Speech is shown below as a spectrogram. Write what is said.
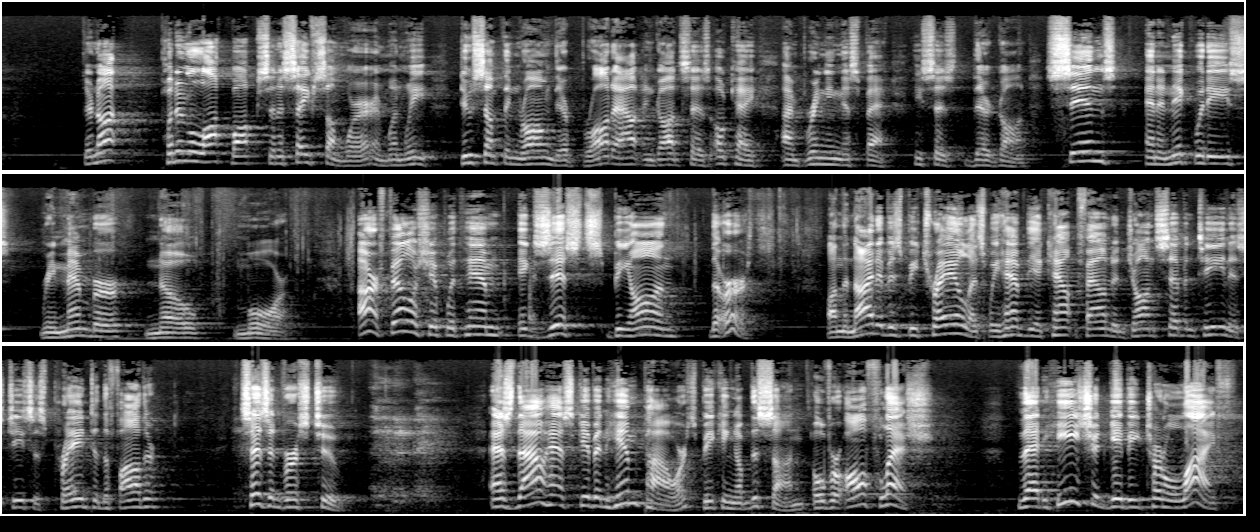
They're not put in a lockbox in a safe somewhere, and when we do something wrong, they're brought out, and God says, Okay, I'm bringing this back. He says, They're gone. Sins and iniquities, remember no more. Our fellowship with Him exists beyond the earth. On the night of his betrayal, as we have the account found in John 17, as Jesus prayed to the Father, it says in verse 2 As thou hast given him power, speaking of the Son, over all flesh, that he should give eternal life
